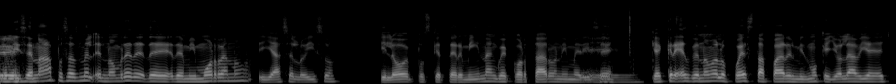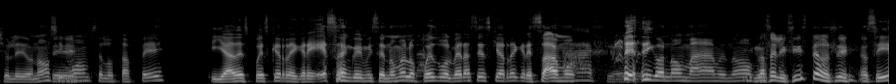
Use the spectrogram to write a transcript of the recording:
Que me dice, no, pues hazme el- nombre de, de, de mi morra, ¿no? Y ya se lo hizo. Y luego, pues que terminan, güey, cortaron y me dice, Sí. ¿qué crees, güey? No me lo puedes tapar, el mismo que yo le había hecho. Le digo, no, Sí. Simón, se lo tapé. Y ya después que regresan, güey, me dice, no me lo puedes volver así, es que ya regresamos. Ah. Le digo, no mames, no. ¿Y ¿No pues, se lo hiciste o sí? Sí,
